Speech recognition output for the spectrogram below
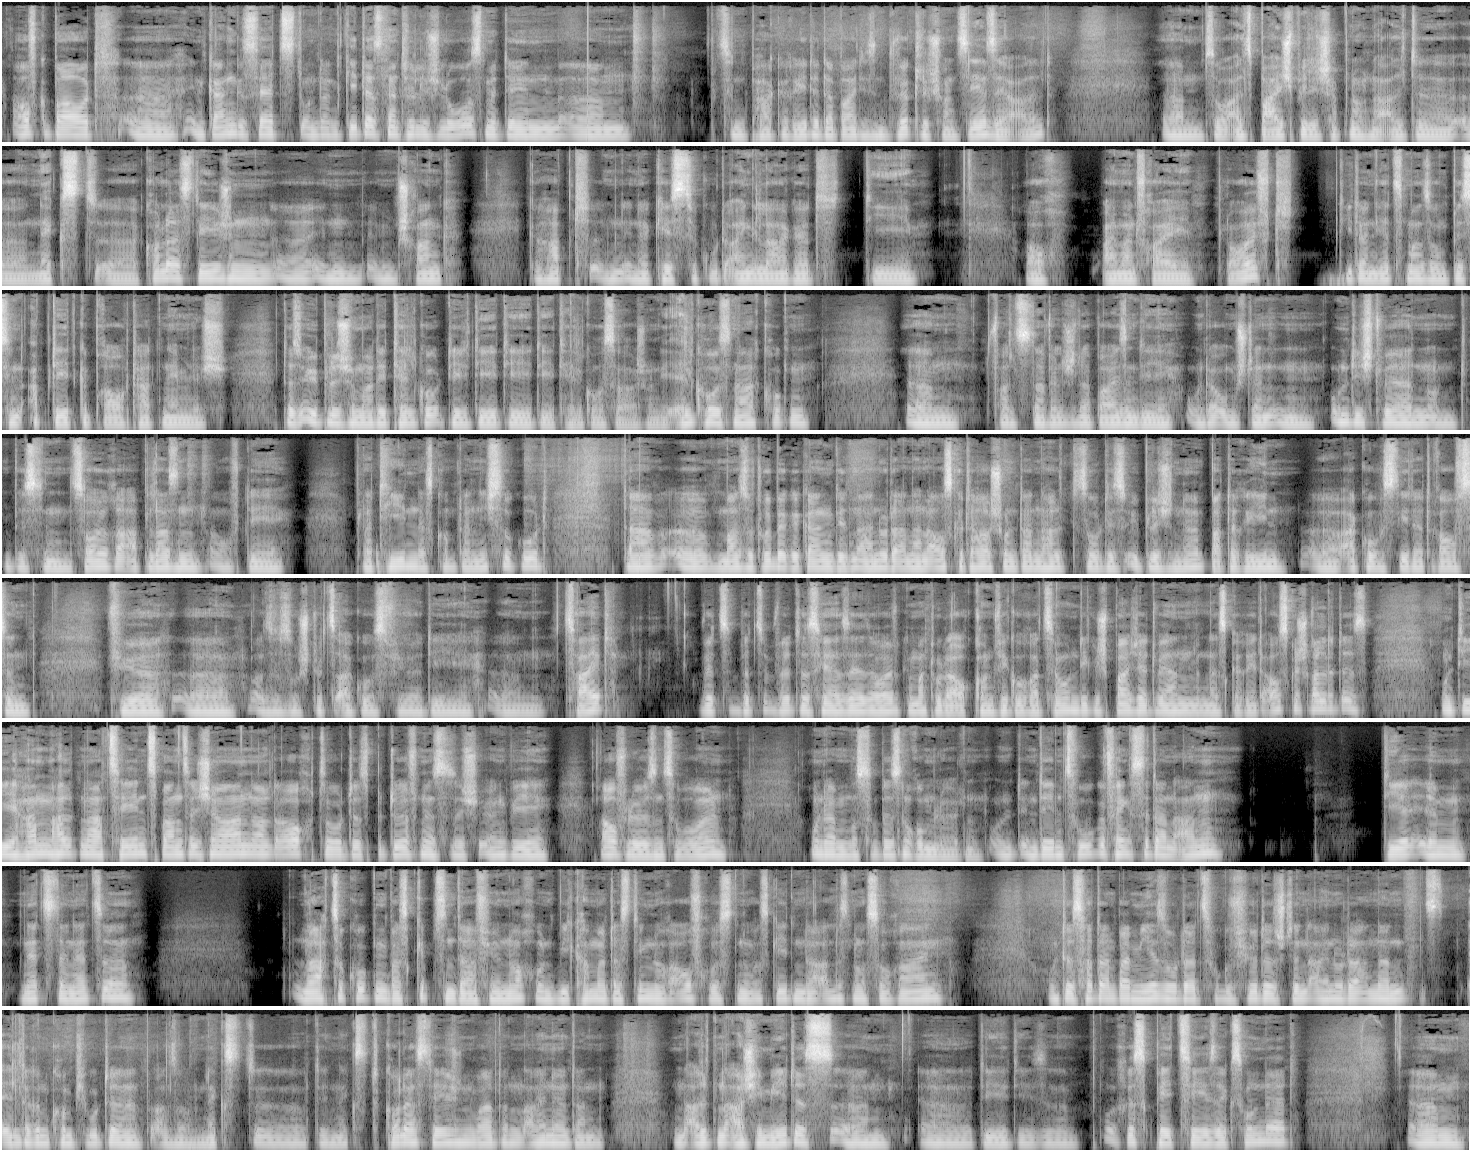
aufgebaut, äh, in Gang gesetzt und dann geht das natürlich los mit den ähm, sind ein paar Geräte dabei, die sind wirklich schon sehr, sehr alt. Ähm, so als Beispiel, ich habe noch eine alte äh, Next äh, Color Station äh, in, im Schrank gehabt, in, in der Kiste gut eingelagert, die auch einwandfrei läuft, die dann jetzt mal so ein bisschen Update gebraucht hat, nämlich das übliche mal die Telco, die, die, die, die Telcos sag schon, die Elcos nachgucken, ähm, falls da welche dabei sind, die unter Umständen undicht werden und ein bisschen Säure ablassen auf die Platinen, das kommt dann nicht so gut. Da äh, mal so drüber gegangen, den einen oder anderen ausgetauscht und dann halt so das übliche, ne, Batterien, äh, Akkus, die da drauf sind, für, äh, also so Stützakkus für die ähm, Zeit. Wird, wird, wird das ja sehr, sehr häufig gemacht oder auch Konfigurationen, die gespeichert werden, wenn das Gerät ausgeschaltet ist. Und die haben halt nach 10, 20 Jahren halt auch so das Bedürfnis, sich irgendwie auflösen zu wollen. Und dann musst du ein bisschen rumlöten. Und in dem Zuge fängst du dann an, dir im Netz der Netze nachzugucken, was gibt's denn dafür noch und wie kann man das Ding noch aufrüsten was geht denn da alles noch so rein. Und das hat dann bei mir so dazu geführt, dass ich den ein oder anderen älteren Computer, also Next, äh, die Next Color Station war dann eine, dann einen alten Archimedes, ähm, äh, die, diese RISC PC 600, ähm,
